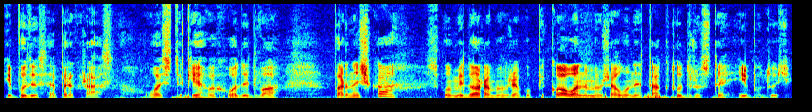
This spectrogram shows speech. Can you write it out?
і буде все прекрасно. Ось таке виходить два парничка з помідорами вже попікованими, вже вони так тут рости і будуть.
